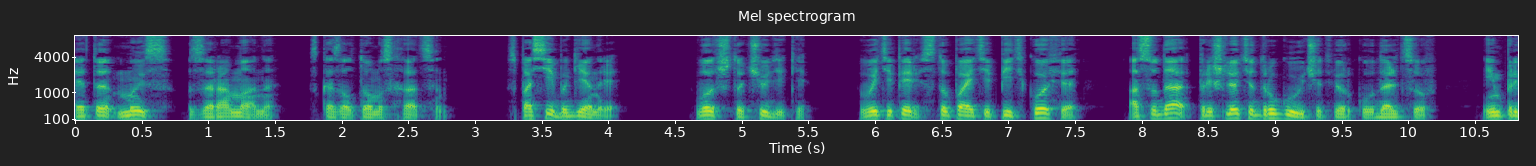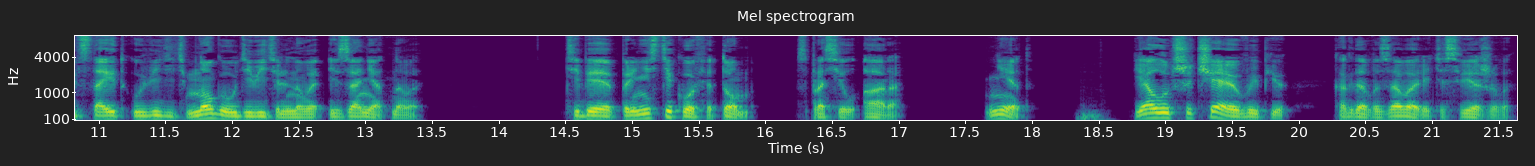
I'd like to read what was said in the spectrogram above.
Это мыс за романа, сказал Томас Хадсон. Спасибо, Генри. Вот что, чудики. Вы теперь ступайте пить кофе, а сюда пришлете другую четверку удальцов. Им предстоит увидеть много удивительного и занятного. Тебе принести кофе, Том? спросил Ара. Нет. Я лучше чаю выпью, когда вы заварите свежего.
